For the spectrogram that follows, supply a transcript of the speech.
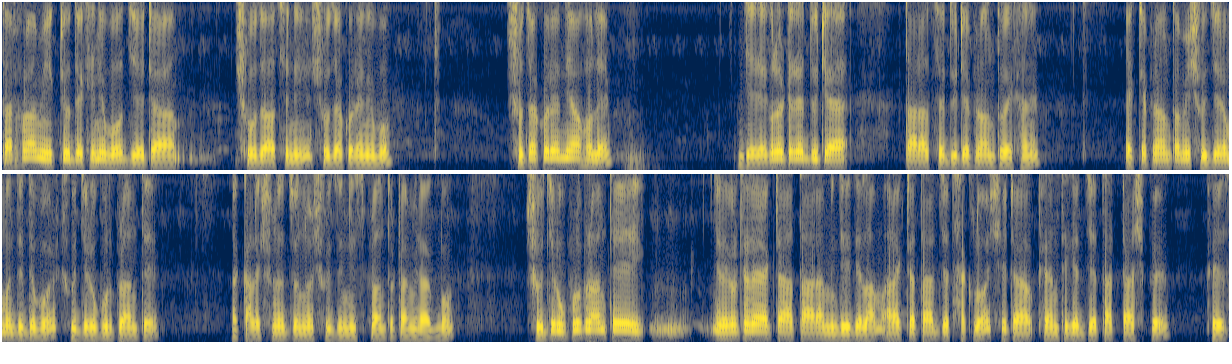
তারপর আমি একটু দেখে নেব যে এটা সোজা আছে নি, সোজা করে নেব। সোজা করে নেওয়া হলে যে রেগুলেটরের দুইটা তার আছে, দুইটা প্রান্ত এখানে। একটা প্রান্ত আমি সূর্যের মধ্যে দেব, সূর্যের উপর প্রান্তে। আর কালেকশনের জন্য সূর্যের নিচ প্রান্তটা আমি রাখব। সূর্যের উপর প্রান্তে রেগুলেটরের একটা তার আমি দিয়ে দিলাম। আর একটা তার যে থাকল, সেটা ফ্যান থেকে যে তারটা আসবে ফেস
